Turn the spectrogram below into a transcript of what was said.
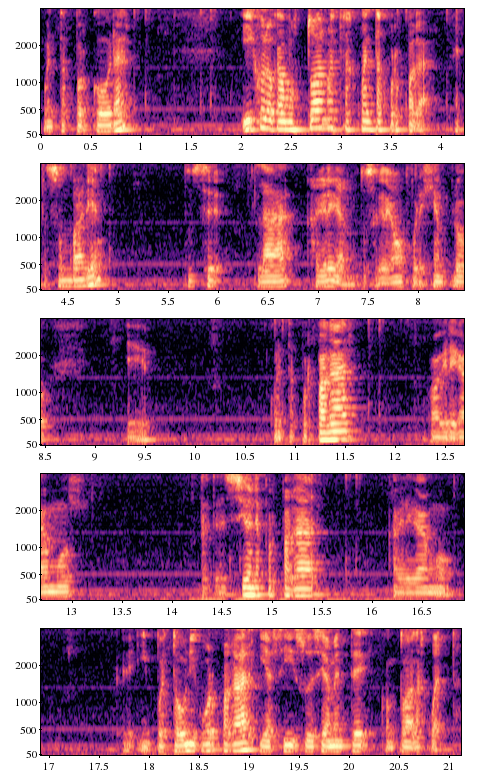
Cuentas por cobrar. Y colocamos todas nuestras cuentas por pagar. Estas son varias. Entonces la agregamos. Entonces agregamos, por ejemplo, eh, cuentas por pagar. O agregamos retenciones por pagar, agregamos eh, impuesto único por pagar y así sucesivamente con todas las cuentas.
